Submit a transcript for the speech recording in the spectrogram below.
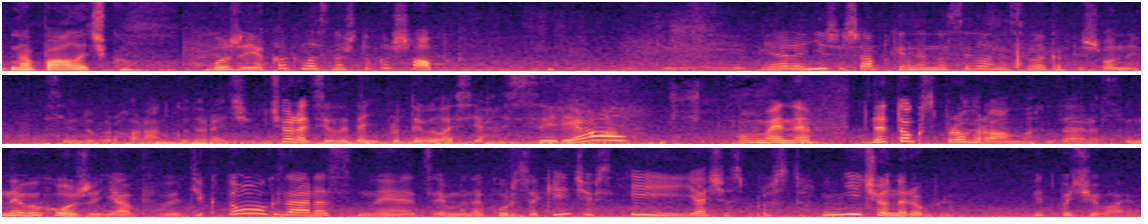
на паличку. Боже, яка класна штука шапка. Я раніше шапки не носила, носила капюшони. Всім доброго ранку, до речі. Вчора цілий день продивилася серіал. У мене детокс-програма зараз. Не виходжу я в TikTok зараз, не цей у мене курс закінчився, і я зараз просто нічого не роблю. Відпочиваю.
